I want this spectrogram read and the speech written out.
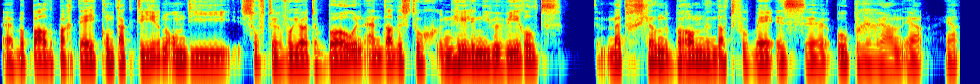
uh, bepaalde partijen contacteren om die software voor jou te bouwen. En dat is toch een hele nieuwe wereld met verschillende branden dat voorbij is uh, opengegaan. Ja, ja.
